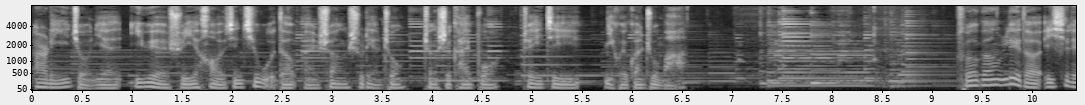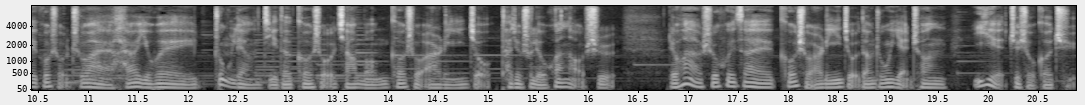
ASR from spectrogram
二零一九年一月十一号星期五的晚上十点钟正式开播。这一季你会关注吗？除了刚列的一系列歌手之外，还有一位重量级的歌手加盟《歌手二零一九》，他就是刘欢老师。刘欢老师会在《歌手二零一九》当中演唱《夜》这首歌曲，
